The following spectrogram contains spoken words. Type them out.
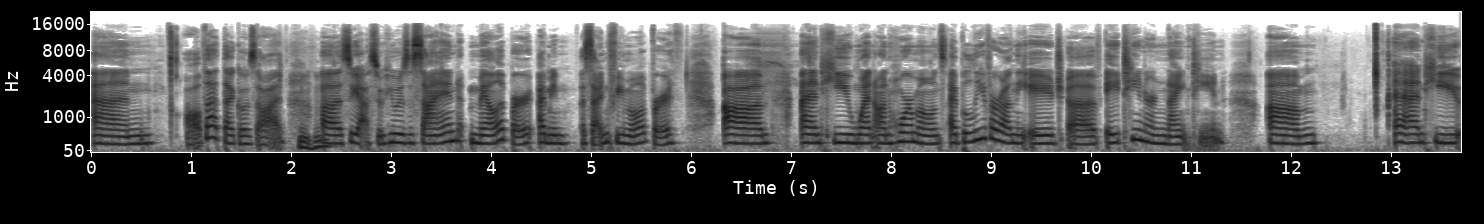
and all that that goes on. Uh, so yeah, so he was assigned male at birth. I mean, assigned female at birth, um, and he went on hormones. I believe around the age of eighteen or nineteen, um, and he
